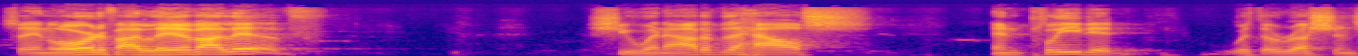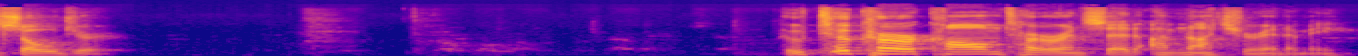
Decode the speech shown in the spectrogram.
saying, Lord, if I live, I live. She went out of the house and pleaded with a Russian soldier who took her, calmed her, and said, I'm not your enemy.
